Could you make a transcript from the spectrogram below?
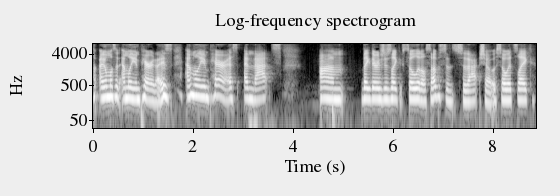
I almost said Emily in Paradise. Emily in Paris, and that's um like there's just like so little substance to that show. So it's like,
